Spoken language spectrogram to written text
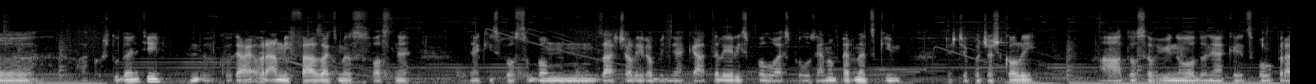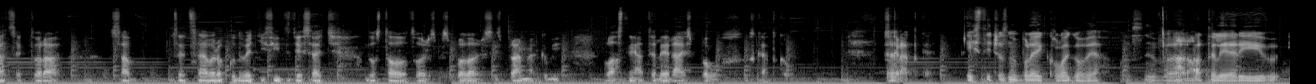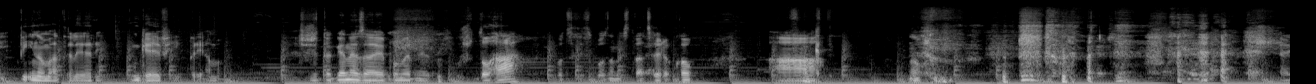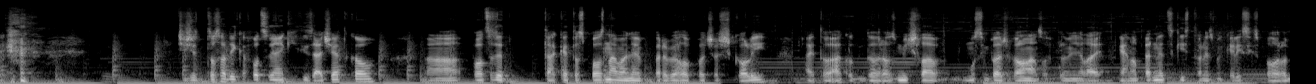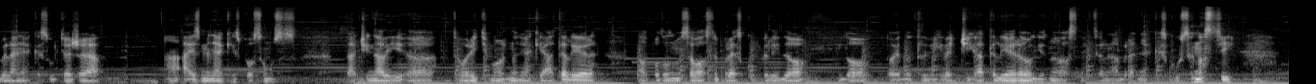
ako študenti. V ranných fázach sme vlastne nejakým spôsobom začali robiť nejaké ateliéry spolu aj spolu s Janom Perneckým ešte počas školy a to sa vyvinulo do nejakej spolupráce, ktorá sa cca v roku 2010 dostalo do toho, že sme si povedali, že si spravíme akoby vlastný ateliér aj spolu s Katkou. Skratke. Istý čo sme boli aj kolegovia vlastne v ano. ateliéri, v inom ateliéri, v GFI priamo. Čiže tá genéza je pomerne už dlhá, v podstate sa poznáme 20 rokov. A... Fakt. No. Čiže to sa týka v podstate nejakých tých začiatkov. A v podstate takéto spoznávanie prebehlo počas školy, aj to, ako kto rozmýšľa. Musím povedať, že veľa nás ovplyvnil aj Jano Pernecký, s ktorým sme kedysi spolu robili nejaké súťaže a, a aj sme nejakým spôsobom začínali uh, tvoriť možno nejaký ateliér, ale potom sme sa vlastne preskúpili do, do, do jednotlivých väčších ateliérov, kde sme vlastne chceli nabrať nejaké skúsenosti,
